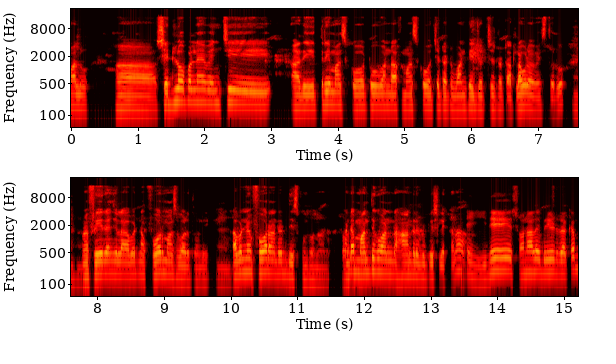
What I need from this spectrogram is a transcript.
వాళ్ళు షెడ్ లోపలనే పెంచి అది త్రీ మంత్స్ కో టూ అండ్ హాఫ్ మంత్స్ కో వచ్చేటట్టు వన్ కేజీ వచ్చేటట్టు అట్లా కూడా పెంచుతారు మన ఫ్రీ రేంజ్ కాబట్టి నాకు ఫోర్ మంత్స్ పడుతుంది. కాబట్టి నేను ఫోర్ హండ్రెడ్ తీసుకుంటున్నాను. అంటే మంత్కి వన్ హండ్రెడ్ రూపీస్ లెక్కన ఇదే సోనాలి బ్రీడ్ రకం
